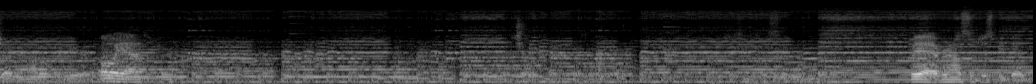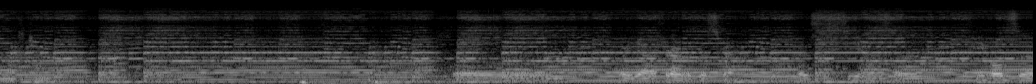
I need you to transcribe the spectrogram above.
juggernaut over here. Oh yeah, But yeah, everyone else will just be dead the next turn. Wait, oh yeah, I forgot about this guy because he has the if he holds the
